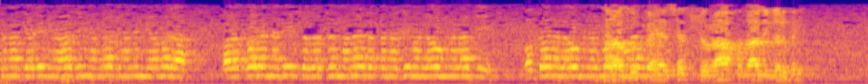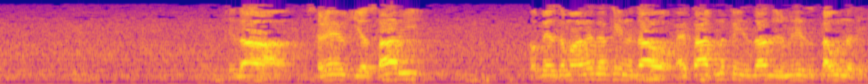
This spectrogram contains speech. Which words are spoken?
كنا جريب من هذه من الناس من يمرا قال قال النبي صلى الله عليه وسلم منافق نسيما له من الأرض وكان له من المال مناسب بحیثیت شراء خدا ذکر گئی جدا سڑے یساری اور بے زمانہ دا کئی ندا اعتاب نہ کئی ندا زمین تطاول نہ دے۔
